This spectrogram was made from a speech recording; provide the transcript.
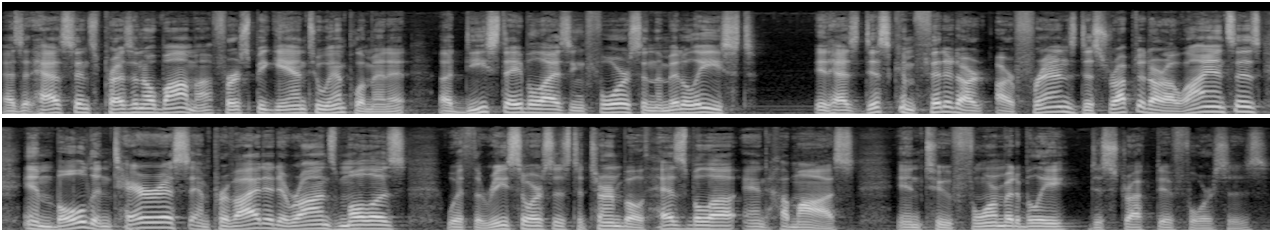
as it has since President Obama first began to implement it, a destabilizing force in the Middle East it has discomfited our, our friends, disrupted our alliances, emboldened terrorists, and provided Iran's mullahs with the resources to turn both Hezbollah and Hamas into formidably destructive forces.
